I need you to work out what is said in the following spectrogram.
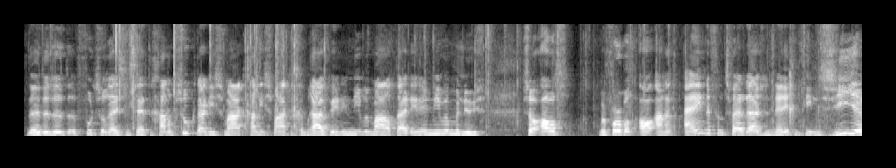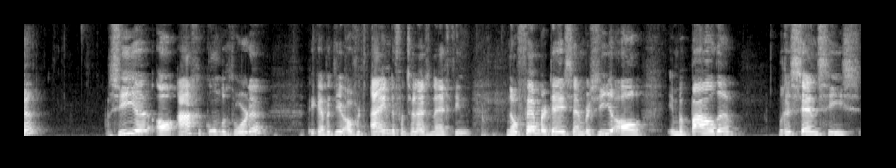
de, de, de, de gaan op zoek naar die smaak. Gaan die smaken gebruiken in hun nieuwe maaltijden, in hun nieuwe menus. Zoals bijvoorbeeld al aan het einde van 2019 zie je, zie je al aangekondigd worden. Ik heb het hier over het einde van 2019. November, december zie je al in bepaalde recensies,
